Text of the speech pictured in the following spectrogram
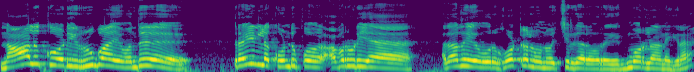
நாலு கோடி ரூபாயை வந்து ட்ரெயினில் கொண்டு போ அவருடைய அதாவது ஒரு ஹோட்டல் ஒன்று வச்சுருக்கார் அவர் எக்மோரில் நினைக்கிறேன்.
